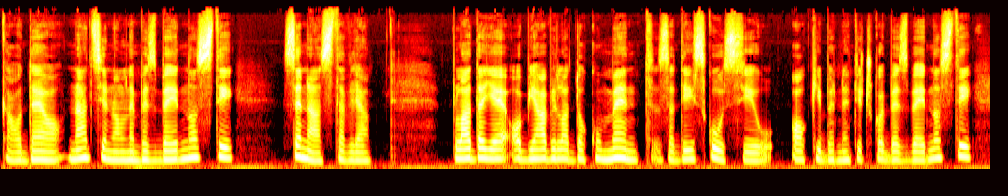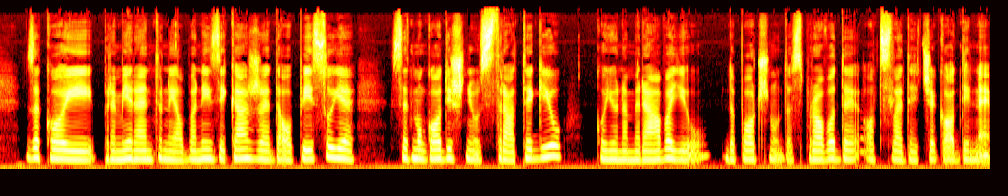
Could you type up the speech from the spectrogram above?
kao deo nacionalne bezbednosti se nastavlja. Vlada je objavila dokument za diskusiju o kibernetičkoj bezbednosti za koji premijer Anthony Albanizi kaže da opisuje sedmogodišnju strategiju koju nameravaju da počnu da sprovode od sledeće godine.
